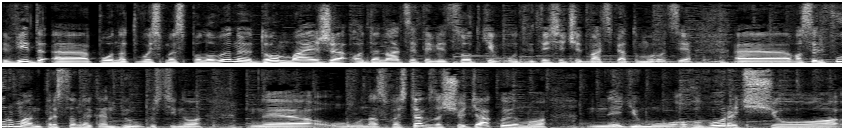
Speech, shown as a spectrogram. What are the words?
від е, понад 8,5 до майже 11% у 2025 році. Василь Фурман, представник НБУ, постійно у нас в гостях. За що дякуємо йому. Говорить, що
